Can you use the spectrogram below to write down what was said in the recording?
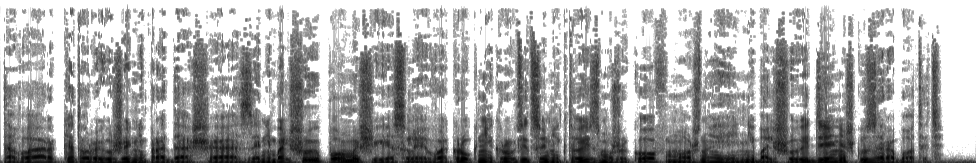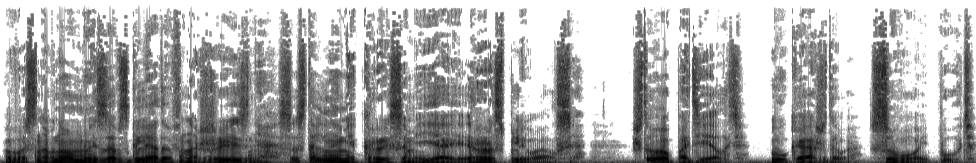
товар, который уже не продашь, а за небольшую помощь, если вокруг не крутится никто из мужиков, можно и небольшую денежку заработать. В основном из-за взглядов на жизнь с остальными крысами я и расплевался. Что поделать, у каждого свой путь.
